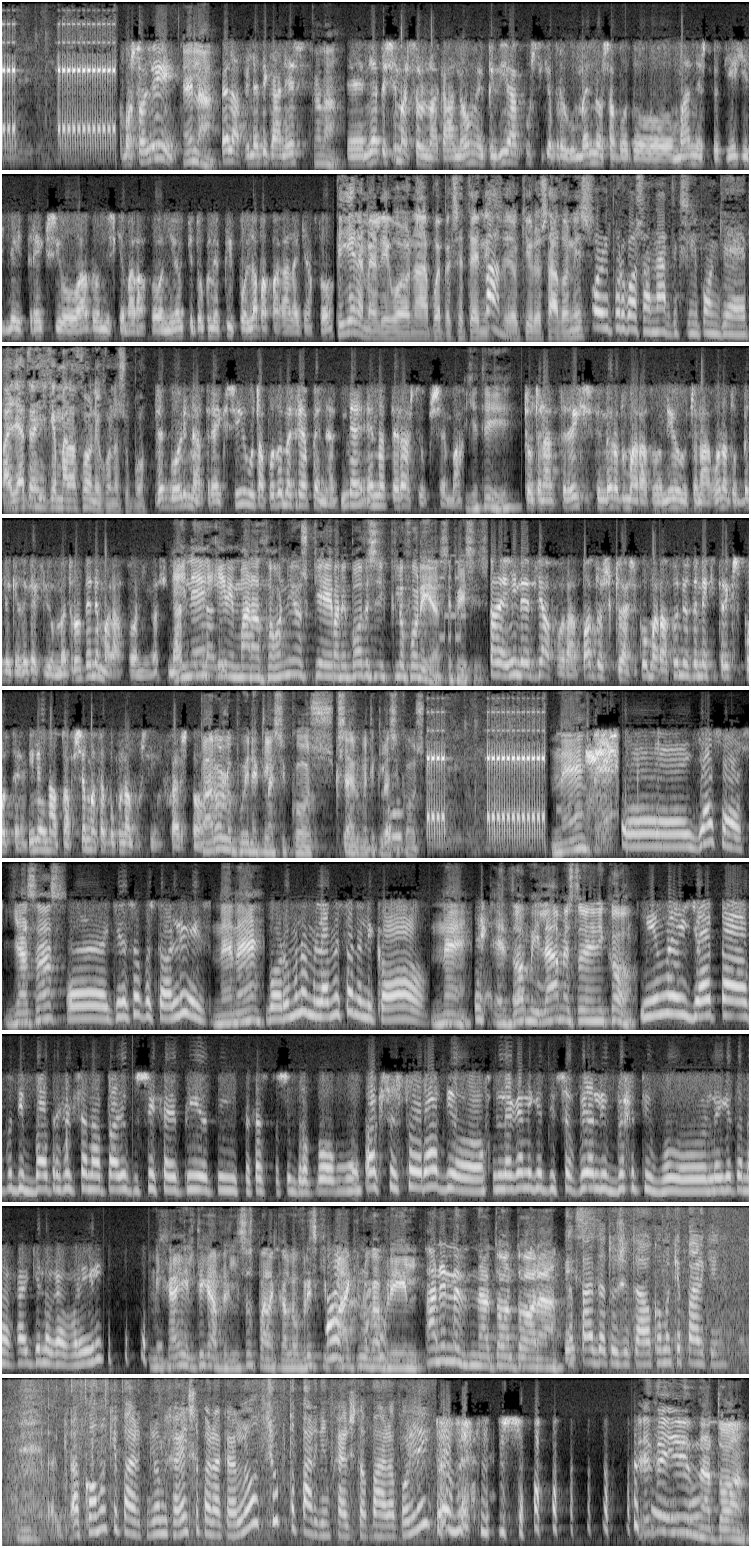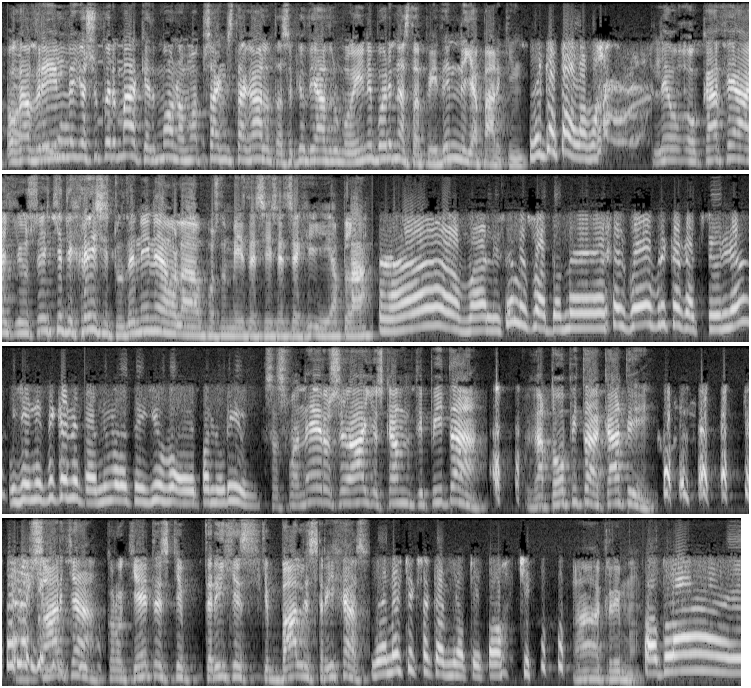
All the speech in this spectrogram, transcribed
Αποστολή! Έλα. Έλα, φίλε, τι κάνεις; Καλά. Ε, μια επισήμανση θέλω να κάνω. Επειδή ακούστηκε προηγουμένως από το Μάνες ότι έχει λέει, τρέξει ο Άδωνης και μαραθώνιο και το έχουν πει πολλά παπαγάλα αυτό. Πήγαινε με λίγο να, που έπαιξε τέννη ο κύριος Άδωνης. Ο Υπουργός Ανάπτυξης λοιπόν και. Παλιά τρέχει και μαραθώνιο, έχω να σου πω. Δεν μπορεί να τρέξει ούτε από εδώ μέχρι απέναντι. Είναι ένα τεράστιο ψέμα. Γιατί; Το να τρέχει τη μέρα του μαραθωνίου τον αγώνα των 5 και 10 χιλιόμετρων δεν είναι μαραθώνιος. Είναι ημιμαραθώνιο και παρεμπόδιση κυκλοφορίας επίσης. Είναι διάφορα. Πάντως κλασικό μαραθώνιο δεν έχει τρέξει ποτέ. Είναι ένα από τα ψέματα που έχουν ακουστεί. Ευχαριστώ. Παρόλο που είναι κλασικός, ξέρουμε τι κλασικός. Ναι. Ε, γεια σας. Γεια σας. Ε, Κύριε Αποστολή. Ναι, ναι. Μπορούμε να μιλάμε στον ελληνικό; Ναι. Εδώ μιλάμε στον ελληνικό. Είμαι η Γιώτα από την Πάτρα. Είχα ξαναπάρει που σου είχα πει ότι θα χάσει τον σύντροφό μου. Άκουσα στο ράδιο που λέγανε για τη Σοφία Λιμπέρτη που λέγεται τον Αρχάγγελο Γαβρίλ. Μιχαήλ, τι Γαβρίλ, σας παρακαλώ, βρίσκει πάκινο Γαβρίλ. Αν είναι δυνατόν τώρα. Τα πάντα του ζητάω, ακόμα και πάρκινγκ. Ακόμα και πάρκινγκ. Λέω Μιχαήλ, σε παρακαλώ. Τσουπ το πάρκινγκ, ευχαριστώ πάρα πολύ. Ε, δεν είναι δυνατόν. Ο Γαβριήλ είναι για σούπερ μάρκετ μόνο. Μα ψάχνεις τα γάλατα σε ποιο διάδρομο είναι, μπορεί να στα πει. Δεν είναι για πάρκινγκ. Δεν κατάλαβα. Λέω, ο κάθε Άγιος έχει και τη χρήση του. Δεν είναι όλα όπως νομίζετε εσείς έτσι έχει απλά. Α, μάλιστα. Τέλος πάντων, ε, εγώ βρήκα γατσούλια που γεννηθήκανε τα νούμερα του Αγίου ε, Πανουρίου. Σας φανέρωσε ο Άγιος, κάνετε την πίτα; Γατόπιτα, κάτι; Ψάρια, κροκέτες και τρίχες και μπάλες τρίχας; Δεν έφτιαξα καμιά πίτα, όχι. Α, κρίμα. Απλά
